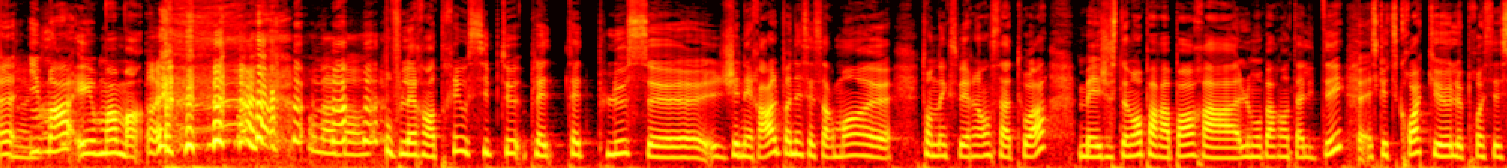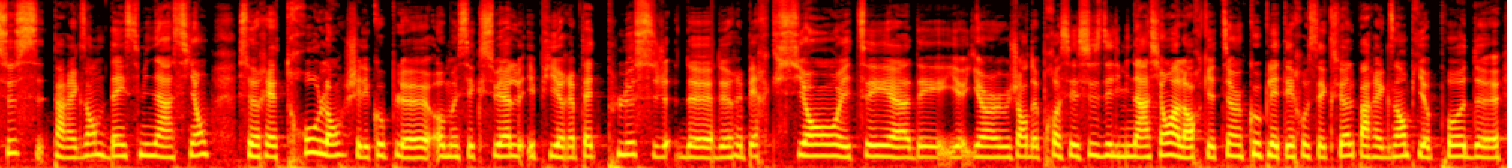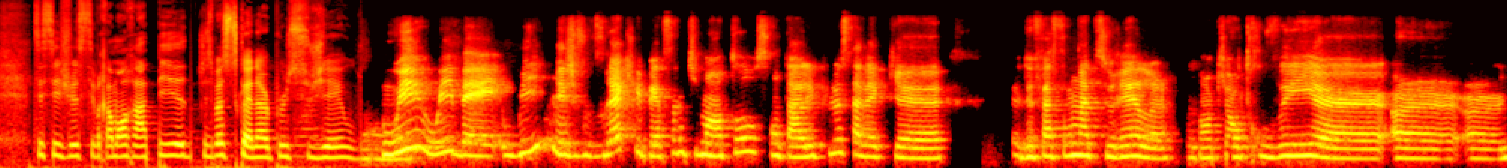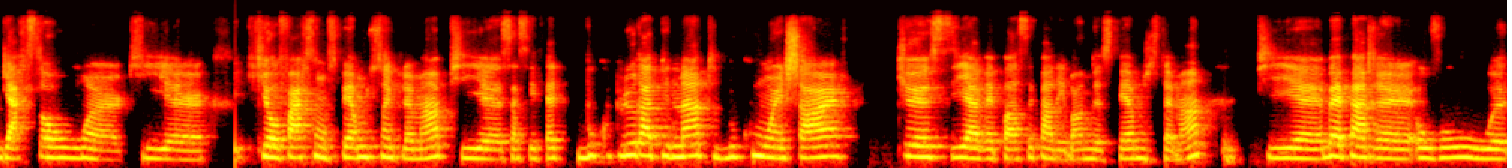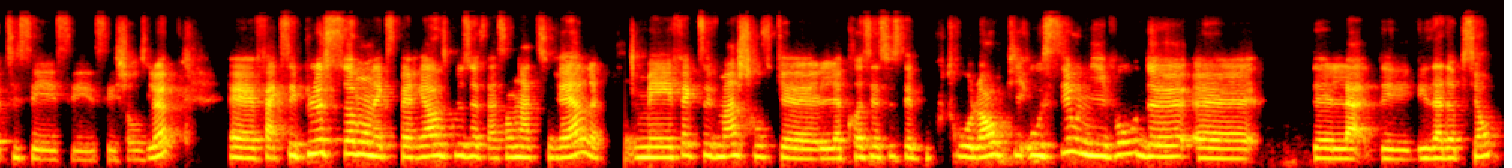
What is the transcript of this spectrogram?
Euh, Ima et maman. on adore. On voulait rentrer aussi peut-être plus euh, général, pas nécessairement euh, ton expérience à toi, mais justement par rapport à l'homoparentalité. Est-ce que tu crois que le processus, par exemple, d'insémination serait trop long chez les couples homosexuels et puis il y aurait peut-être plus de, de, répercussions et tu sais, il y, a un genre de processus d'élimination alors que tu sais, un couple hétérosexuel, par exemple, il n'y a pas de. Tu sais, c'est juste, c'est vraiment rapide. Je sais pas si tu connais un peu le sujet ou. Oui, oui, ben oui, mais je vous dirais que les personnes qui m'entourent sont allées plus avec euh, de façon naturelle. Donc, ils ont trouvé euh, un, garçon euh, qui, qui a offert son sperme tout simplement, puis ça s'est fait beaucoup plus rapidement, puis beaucoup moins cher que s'il avait passé par des banques de sperme, justement, puis ben, par OVO ou ces, ces choses-là. Euh, fait que c'est plus ça mon expérience, plus de façon naturelle. Mais effectivement, je trouve que le processus est beaucoup trop long. Puis aussi au niveau euh, des, adoptions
